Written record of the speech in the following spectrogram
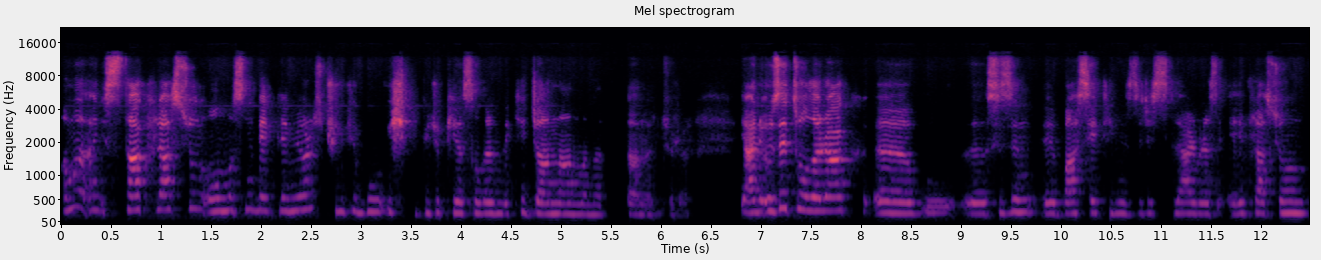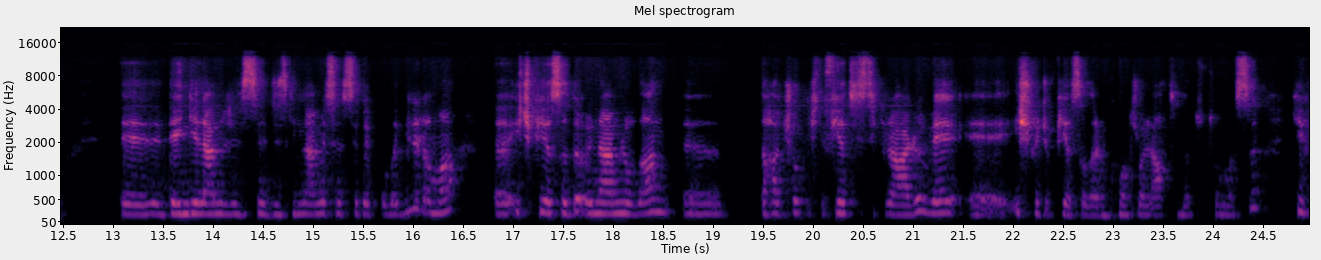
Ama hani stagflasyon olmasını beklemiyoruz. Çünkü bu iş gücü piyasalarındaki canlanmadan ötürü. Yani özet olarak e, bu e, sizin e, bahsettiğiniz riskler biraz enflasyonun dengelenmesine, dizginlenmesine sebep olabilir ama iç piyasada önemli olan daha çok işte fiyat istikrarı ve iş gücü piyasalarının kontrol altında tutulması ki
